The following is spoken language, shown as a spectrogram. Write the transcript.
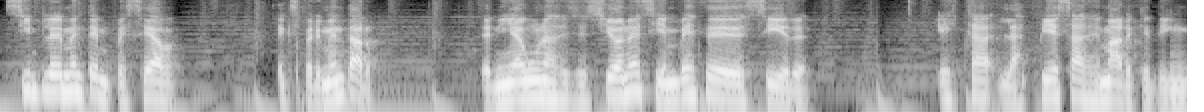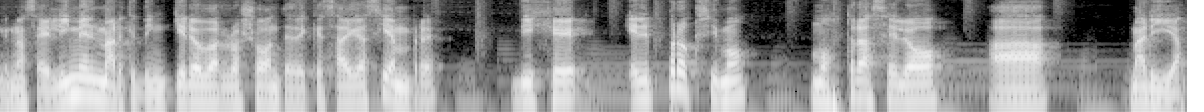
Simplemente empecé a experimentar tenía algunas decisiones y en vez de decir, esta, las piezas de marketing, no sé, el email marketing, quiero verlo yo antes de que salga siempre, dije, el próximo, mostráselo a María.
